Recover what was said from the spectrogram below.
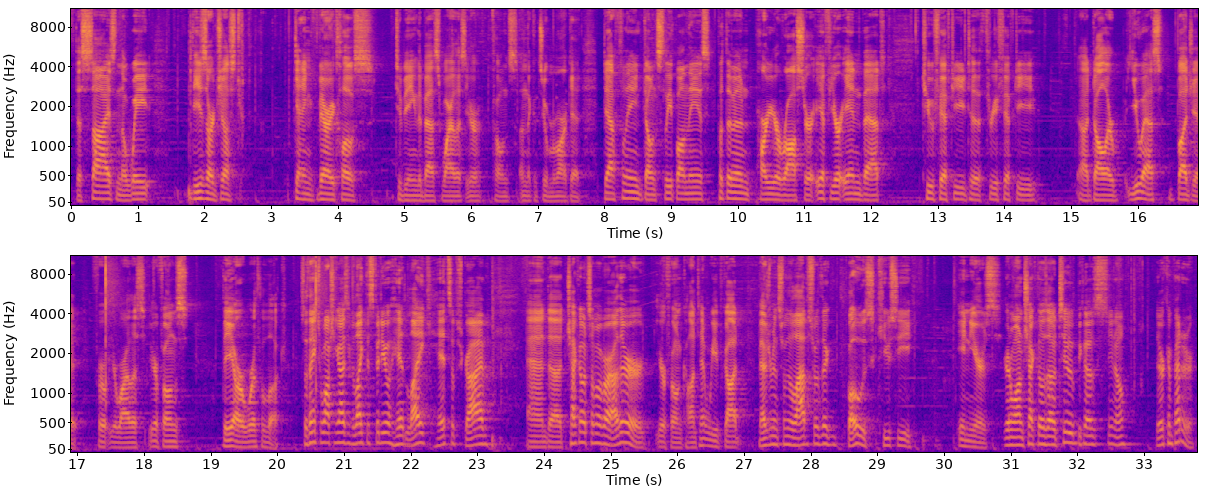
the size and the weight. These are just getting very close to being the best wireless earphones on the consumer market. Definitely don't sleep on these. Put them in part of your roster if you're in that 250 to 350 dollar US budget for your wireless earphones. They are worth a look. So thanks for watching guys. If you like this video, hit like, hit subscribe, and uh, check out some of our other earphone content. We've got measurements from the labs for the Bose QC in-ears. You're gonna wanna check those out too because, you know, they're a competitor.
